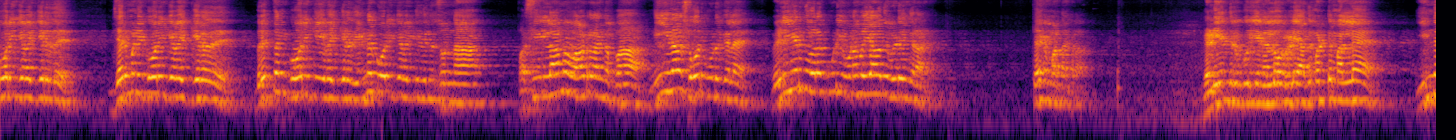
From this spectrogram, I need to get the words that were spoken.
கோரிக்கை வைக்கிறது ஜெர்மனி கோரிக்கை வைக்கிறது பிரிட்டன் கோரிக்கை வைக்கிறது. என்ன கோரிக்கை வைக்குதுன்னு சொன்னா பசி இல்லாம வாடுறாங்கப்பா நீ தான் சோறு கொடுக்கல. வெளியிருந்து வரக்கூடிய உணவையாவது விடுங்கிறாங்க. கேட்க மாட்டாங்களா? கணியத்திற்குரிய நல்லவர்களே அது மட்டுமல்ல இந்த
